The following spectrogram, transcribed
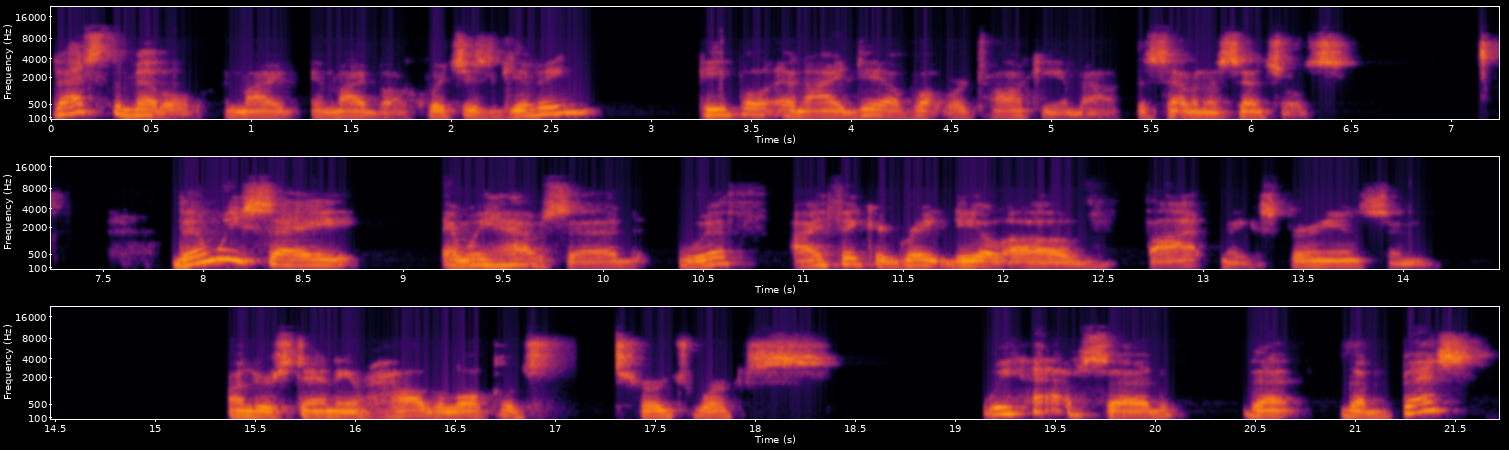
That's the middle in my in my book, which is giving people an idea of what we're talking about, the seven essentials. Then we say, and we have said, with I think a great deal of thought and experience and understanding of how the local ch- church works, we have said that the best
